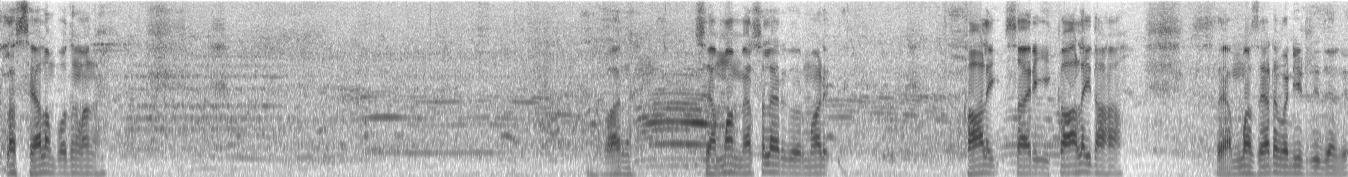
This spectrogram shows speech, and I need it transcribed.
எல்லாம் சேலம் போதுங்களாங்க பாருங்க. செம்ம மெர்சலாக இருக்குது ஒரு மாடு. காளை சாரி காளை தான் செம்ம சேட்டை பண்ணிகிட்டு இருக்குது அது.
